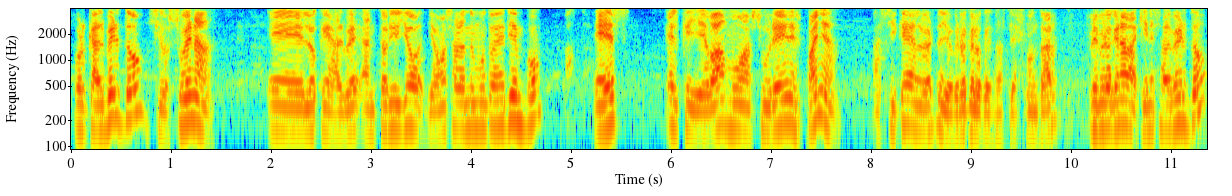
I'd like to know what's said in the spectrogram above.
porque Alberto, si os suena eh, lo que Antonio y yo llevamos hablando un montón de tiempo, es el que lleva Moasure en España. Así que Alberto, yo creo que lo que nos tienes que contar, primero que nada, quién es Alberto,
